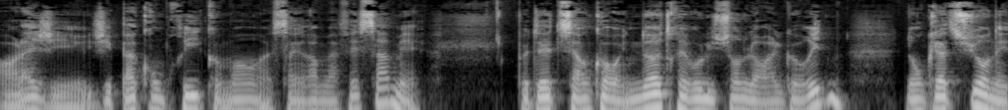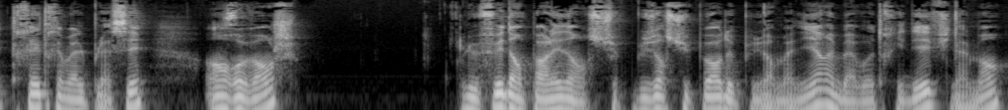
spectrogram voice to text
Alors là j'ai pas compris comment Instagram a fait ça, mais peut-être c'est encore une autre évolution de leur algorithme. Donc là-dessus on est très très mal placé. En revanche, le fait d'en parler dans plusieurs supports de plusieurs manières, et ben votre idée finalement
